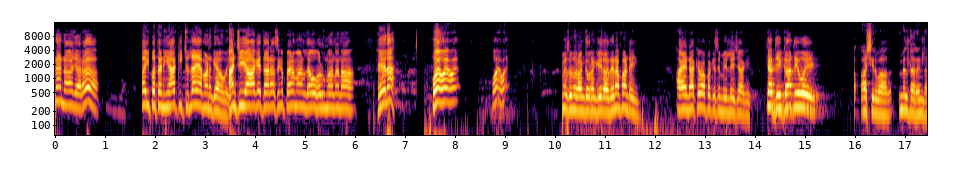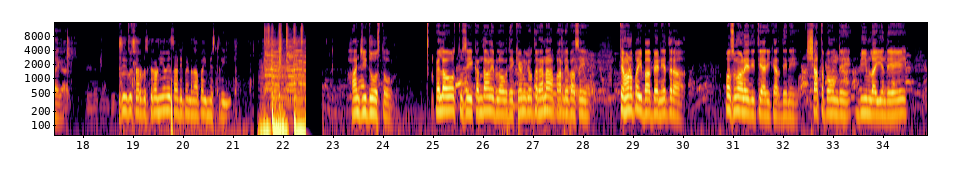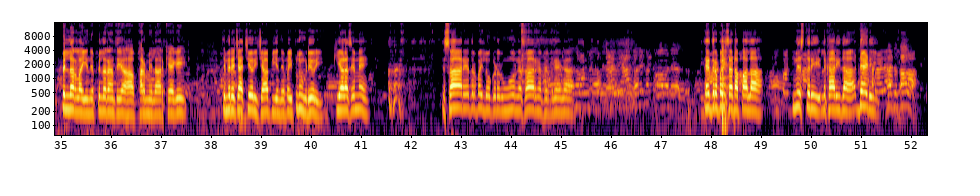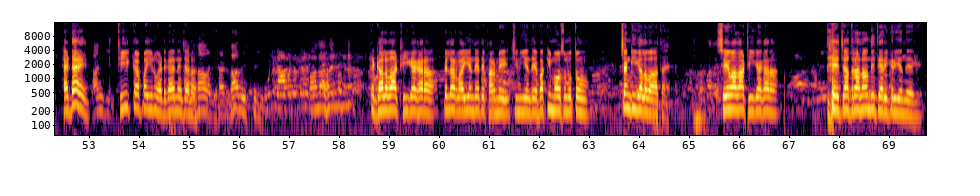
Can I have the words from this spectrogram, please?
ਨਾ ਨਾ ਯਾਰ। ਭਾਈ ਪਤਾ ਨਹੀਂ ਆ ਕੀ ਚੁੱਲ੍ਹਾ ਆ ਬਣ ਗਿਆ ਓਏ ਹਾਂਜੀ, ਆ ਕੇ ਦਾਰਾ ਸਿੰਘ ਪਹਿਲਵਾਨ, ਲਓ ਹਲੂਮਾਨ ਦਾ ਨਾਂ। ਹੇਲ। ਓਏ ਓਏ ਓਏ ਓਏ ਓਏ। ਮੈਂ ਤੁਹਾਨੂੰ ਰੰਗ ਬਰੰਗੇ ਲੱਗਦੇ ਨਾ ਭਾਂਡੇ। ਆਏ ਨਾ ਕਿ ਆਪਾਂ ਕਿਸੇ ਮੇਲੇ 'ਚ ਆ ਗਏ? ਤੇ ਦੇਗਾਂ ਤੇ ਓਏ? ਆਸ਼ੀਰਵਾਦ ਮਿਲਦਾ ਰਹਿੰਦਾ ਹੈਗਾ। ਅਸੀਂ ਕੋਈ ਸਰਵਿਸ ਕਰਾਉਣੀ ਹੋਵੇ, ਸਾਡੇ ਪਿੰਡ ਦਾ ਭਾਈ ਮਿਸਤਰੀ। ਹਾਂਜੀ ਦੋਸਤੋ, ਪਹਿਲਾਂ ਉਹ ਤੁਸੀਂ ਕੰਧਾਂ ਵਾਲੇ ਬਲੌਗ ਦੇਖੇ ਹੋਣਗੇ, ਉਧਰ ਹੈ ਨਾ, ਪਰਲੇ ਪਾਸੇ। ਤੇ ਹੁਣ ਭਾਈ ਬਾਬਿਆਂ ਨੇ ਇੱਧਰ ਪਸ਼ੂਆਂ ਵਾਲੇ ਦੀ ਤਿਆਰੀ ਕਰਦੇ ਨੇ। ਛੱਤ ਪਾਉਣ ਦੇ ਬੀਮ ਲਾਈ ਜਾਂਦੇ ਹੈਗੇ, ਪਿੱਲਰ ਲਾਈ ਜਾਂਦੇ, ਪਿੱਲਰਾਂ ਤੇ ਆਹ ਫਰਮੇ ਲਾ ਰੱਖੇ ਹੈਗੇ। ਤੇ ਮੇਰੇ ਚਾਚੇ ਹੋਰੀ ਚਾਹ ਪੀ ਜਾਂਦੇ, ਭਾਈ ਭਲੂੰਗੜੇ ਹੋਰੀ, ਕੀ ਵਾਲਾ ਸਿਮੇ ਤੇ ਸਾਰੇ ਇਧਰ ਭਾਈ ਲੋਗੜ ਰੂ ਹੋਰੀਆਂ, ਸਾਰੀਆਂ ਫਿਰਦੀਆਂ ਹੈਗਾ ਤੇ ਇਧਰ ਭਾਈ ਸਾਡਾ ਪਾਲਾ ਮਿਸਤਰੀ, ਲਖਾਰੀ ਦਾ ਡੈਡੀ। ਹੈਡ ਹੈ ਹਾਂਜੀ। ਠੀਕ ਆ ਭਾਈ ਇਹਨੂੰ ਹੈਡ ਕਹਿੰਦੇ ਚੱਲ। ਸਾਹਿਬ ਜੀ ਹੈਡ ਸਾਹਿਬ ਮਿਸਤਰੀ। ਪਾਲਾ ਸਿੰਘ ਜੀ। ਤੇ ਗੱਲਬਾਤ ਠੀਕ ਹੈ ਖਰਾ ਪਿੱਲਰ ਲਾਈ ਜਾਂਦੇ ਤੇ ਫਰਮੇ ਚਿਣੀ ਜਾਂਦੇ ਆ ਬਾਕੀ ਮੌਸਮ ਉਤੋਂ ਚੰਗੀ ਗੱਲਬਾਤ ਹੈ ਸੇਵਾ ਦਾ ਠੀਕ ਹੈ ਖਰਾ ਤੇ ਚਾਦਰਾਂ ਲਾਉਣ ਦੀ ਤਿਆਰੀ ਕਰੀ ਜਾਂਦੇ ਹੈਗੇ।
